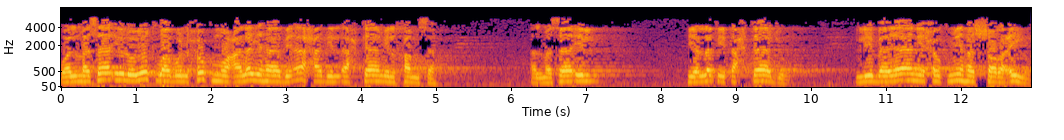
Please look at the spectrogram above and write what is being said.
والمسائل يطلب الحكم عليها بأحد الأحكام الخمسة. المسائل هي التي تحتاج لبيان حكمها الشرعي.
